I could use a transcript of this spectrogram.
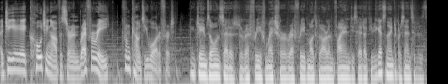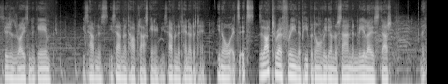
a GAA coaching officer and referee from County Waterford. I think James Owen said it, a referee from Wexford, refereed multiple Ireland finals. He said, like, if he gets 90% of his decisions right in the game, he's having a, he's having a top class game. He's having a 10 out of 10. You know, it's it's a lot to refereeing that people don't really understand and realise that like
